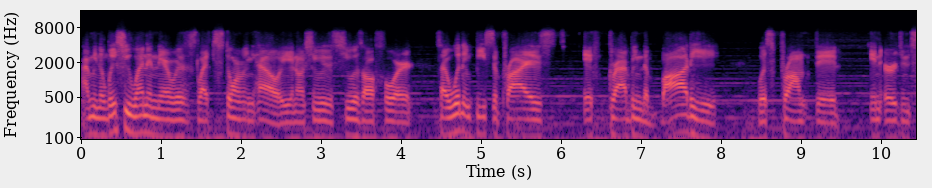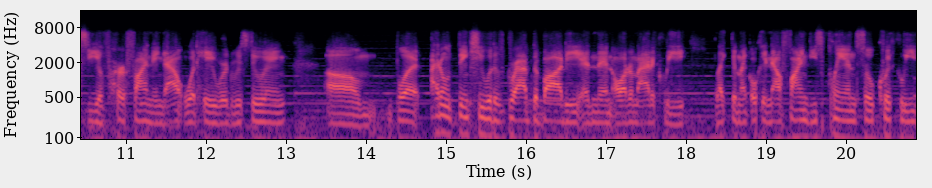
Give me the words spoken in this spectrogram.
I mean, the way she went in there was like storming hell. You know, she was she was all for it. So I wouldn't be surprised if grabbing the body was prompted in urgency of her finding out what Hayward was doing. Um, but I don't think she would have grabbed the body and then automatically like been like, okay, now find these plans so quickly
